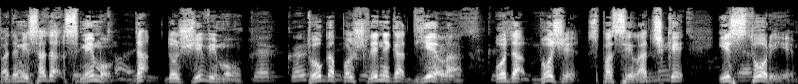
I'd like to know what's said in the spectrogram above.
pa da mi sada smijemo da doživimo toga pošljenjega dijela od Bože spasilačke istorije.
